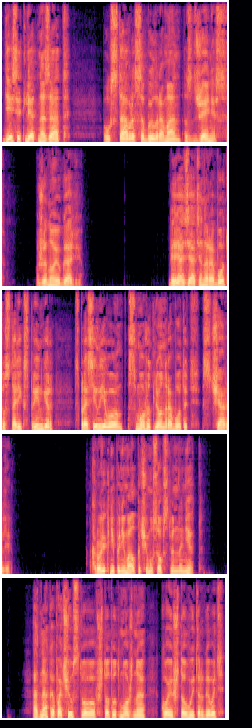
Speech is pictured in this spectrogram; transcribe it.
Десять лет назад у Ставроса был роман с Дженнис, женою Гарри. Беря зятя на работу, старик Спрингер спросил его, сможет ли он работать с Чарли. Кролик не понимал, почему, собственно, нет. Однако, почувствовав, что тут можно кое-что выторговать,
